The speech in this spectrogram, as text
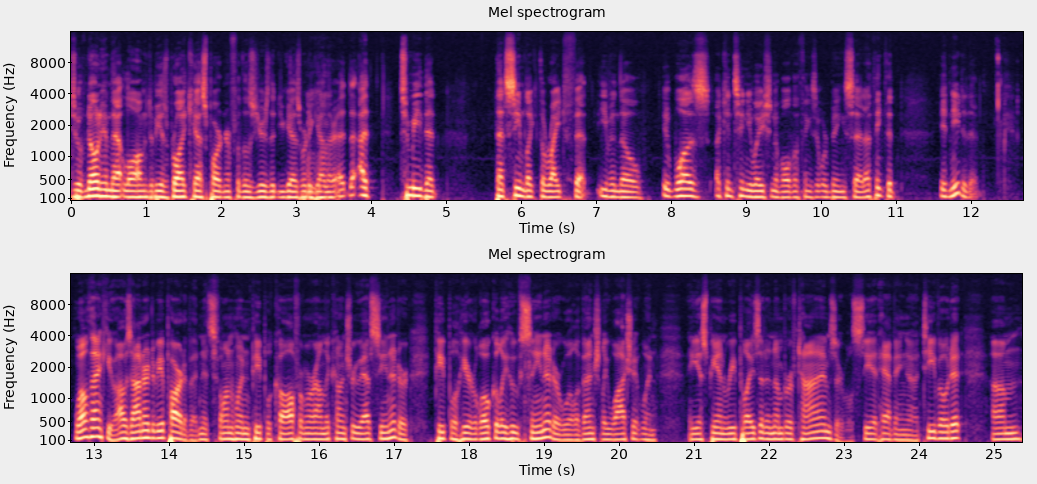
to have known him that long, to be his broadcast partner for those years that you guys were mm-hmm. together, I, I, to me that that seemed like the right fit, even though it was a continuation of all the things that were being said. I think that it needed it. Well, thank you. I was honored to be a part of it, and it's fun when people call from around the country who have seen it, or people here locally who've seen it, or will eventually watch it when ESPN replays it a number of times, or will see it having uh, TiVoed it. Um,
